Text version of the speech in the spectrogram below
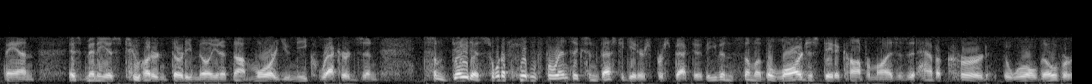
span as many as 230 million, if not more, unique records and some data, sort of hidden forensics investigators' perspective, even some of the largest data compromises that have occurred the world over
